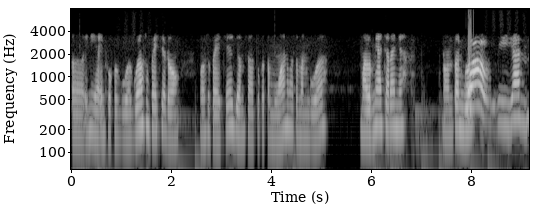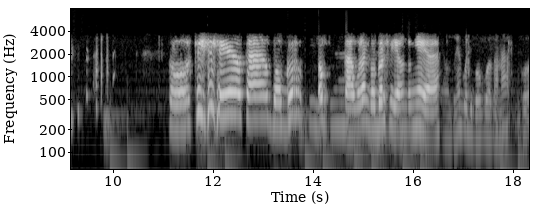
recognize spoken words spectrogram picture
uh, ini ya info ke gue gue langsung PC dong. Gue langsung PC jam satu ketemuan sama teman gue malamnya acaranya. Nonton gue wow. sendirian Gokil ke Bogor. Iya. Oh, Kak Bogor sih ya untungnya ya. ya untungnya gue di Bogor karena gue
